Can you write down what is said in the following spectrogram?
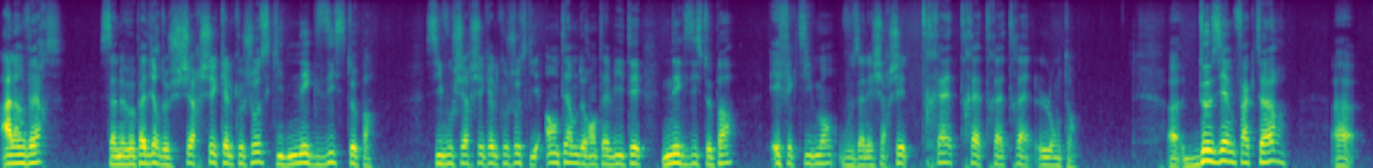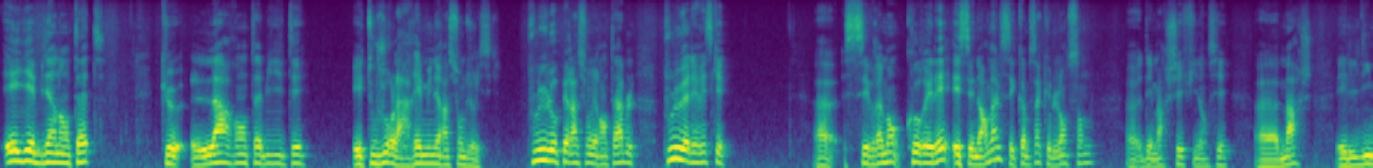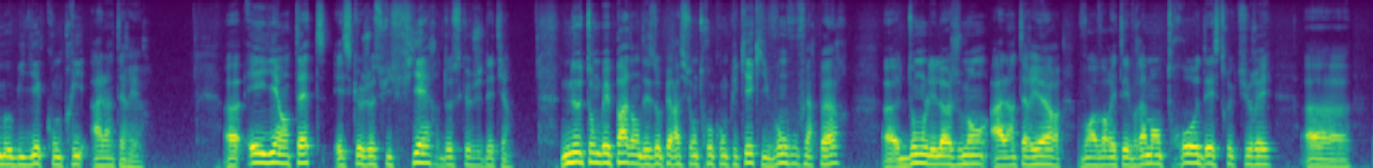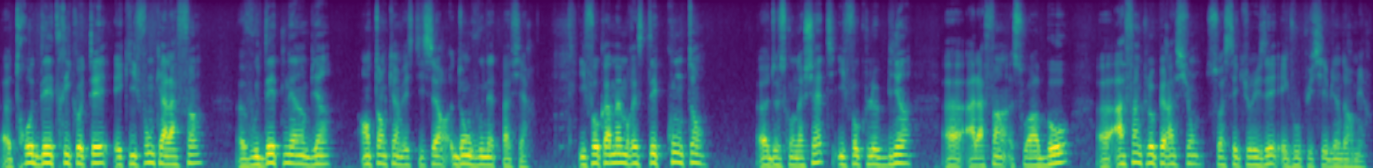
A l'inverse, ça ne veut pas dire de chercher quelque chose qui n'existe pas. Si vous cherchez quelque chose qui, en termes de rentabilité, n'existe pas, effectivement, vous allez chercher très très très très longtemps. deuxième facteur, ayez bien en tête que la rentabilité est toujours la rémunération du risque. Plus l'opération est rentable, plus elle est risquée. Euh, c'est vraiment corrélé et c'est normal, c'est comme ça que l'ensemble euh, des marchés financiers euh, marche et l'immobilier compris à l'intérieur. ayez en tête, est-ce que je suis fier de ce que je détiens Ne tombez pas dans des opérations trop compliquées qui vont vous faire peur euh, dont les logements à l'intérieur vont avoir été vraiment trop déstructurés, euh, euh, trop détricotés et qui font qu'à la fin, vous détenez un bien en tant qu'investisseur dont vous n'êtes pas fier. Il faut quand même rester content de ce qu'on achète. Il faut que le bien à la fin soit beau afin que l'opération soit sécurisée et que vous puissiez bien dormir.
